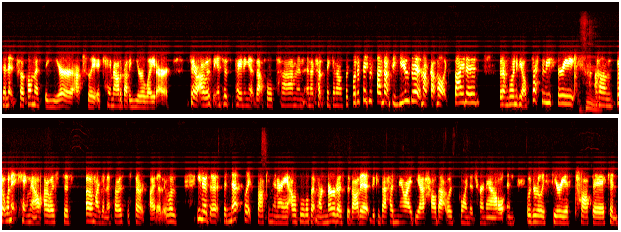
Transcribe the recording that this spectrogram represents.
then it took almost a year. Actually, it came out about a year later so I was anticipating it that whole time, and, and I kept thinking, I was like, what if they decide not to use it? And I've gotten all excited that I'm going to be on Sesame Street. Hmm. Um, but when it came out, I was just, oh my goodness, I was just so excited. It was, you know, the the Netflix documentary. I was a little bit more nervous about it because I had no idea how that was going to turn out, and it was a really serious topic, and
